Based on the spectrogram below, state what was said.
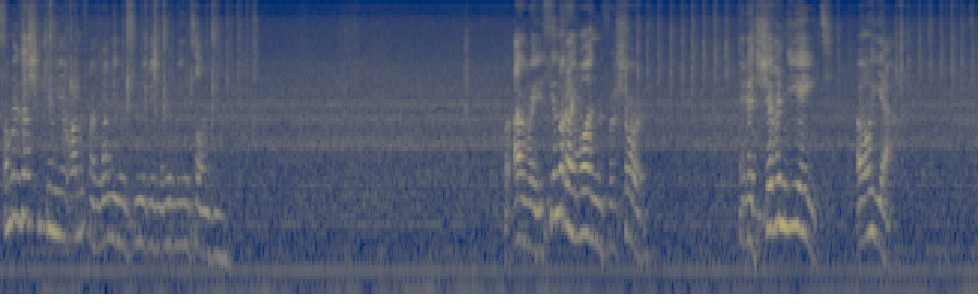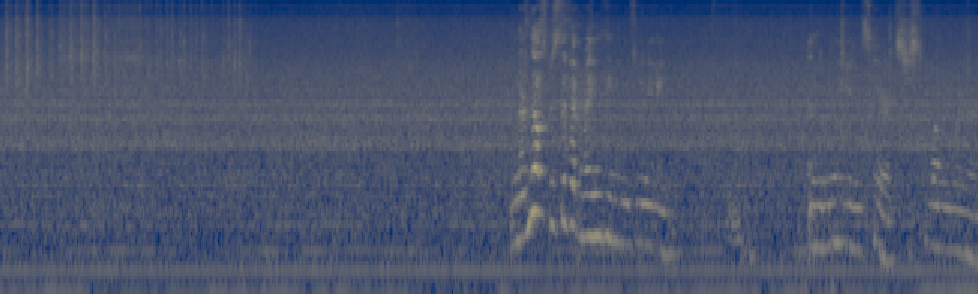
somebody's actually giving me a run for my money in this game in the meantime. But anyway, it seems like I won for sure. I got 78. Oh yeah. And there's no specific main thing mini game. And the game's here. It's just one winner.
